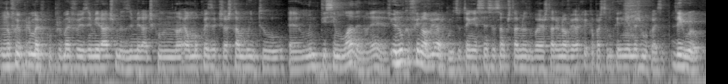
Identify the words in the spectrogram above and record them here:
Não foi o primeiro, porque o primeiro foi os Emirados, mas os Emirados como é uma coisa que já está muito, é, muito dissimulada, não é? Eu nunca fui a Nova Iorque, mas eu tenho a sensação que estar no Dubai ou estar em Nova Iorque é capaz de ser um bocadinho a mesma coisa. Digo eu.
